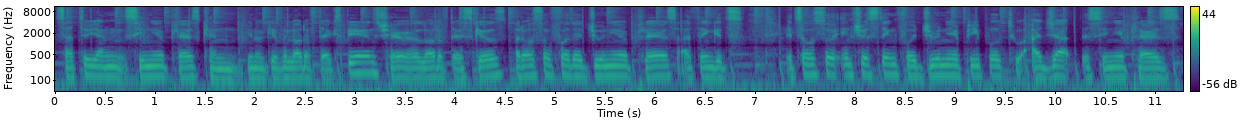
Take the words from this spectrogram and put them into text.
Satu young senior players can you know give a lot of their experience, share a lot of their skills, but also for the junior players, I think it's it's also interesting for junior people to adjust the senior players,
